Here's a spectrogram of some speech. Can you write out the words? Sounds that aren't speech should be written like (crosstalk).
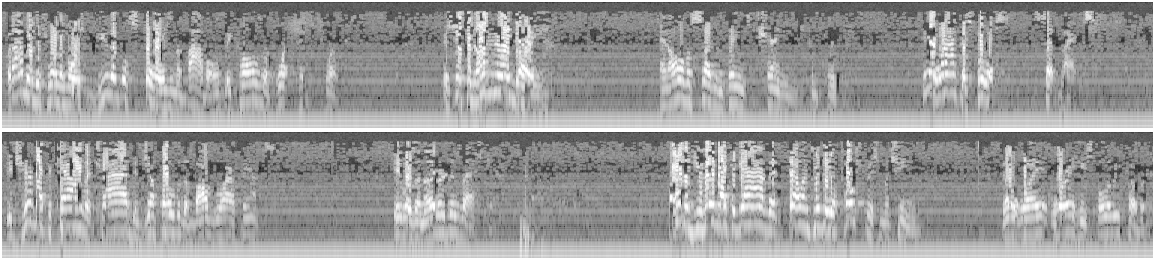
but I believe it's one of the most beautiful stories in the Bible because of what takes place. It's just an ordinary day, and all of a sudden things change completely. You know, life is full of setbacks. Did you hear about the cow that tried to jump over the barbed wire fence? It was an utter disaster. Or did you hear about the guy that fell into the upholstery machine? Don't worry, worry, he's fully recovered.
